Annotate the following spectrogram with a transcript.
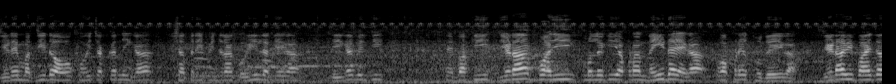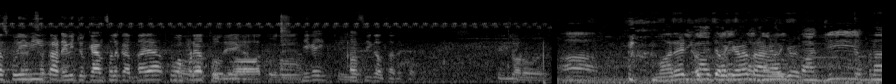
ਜਿਹੜੇ ਮਰਜ਼ੀ ਢਾਓ ਕੋਈ ਚੱਕਰ ਨਹੀਂਗਾ ਛਤਰੀ ਪਿੰਜਰਾ ਕੋਈ ਨਹੀਂ ਲੱਗੇਗਾ। ਠੀਕ ਹੈ ਵੀਰ ਜੀ? ਤੇ ਬਾਕੀ ਜਿਹੜਾ ਬਾਜੀ ਮਤਲਬ ਕਿ ਆਪਣਾ ਨਹੀਂ ਡਾਏਗਾ ਉਹ ਆਪਣੇ ਹੱਥੋਂ ਦੇਗਾ ਜਿਹੜਾ ਵੀ ਬਾਈ ਚਾਂਸ ਕੋਈ ਵੀ ਤੁਹਾਡੇ ਵਿੱਚੋਂ ਕੈਨਸਲ ਕਰਦਾ ਆ ਉਹ ਆਪਣੇ ਹੱਥੋਂ ਦੇਗਾ ਠੀਕ ਹੈ ਜੀ? ਸਤਿ ਸ਼੍ਰੀ ਅਕਾਲ ਸਾਰੇ ਸਾਰੇ ਮਾਰੇ ਚੱਲ ਗਿਆ ਨਾ ਤਾਂ ਕਰਕੇ। ਉਸਤਾਦ ਜੀ ਆਪਣਾ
